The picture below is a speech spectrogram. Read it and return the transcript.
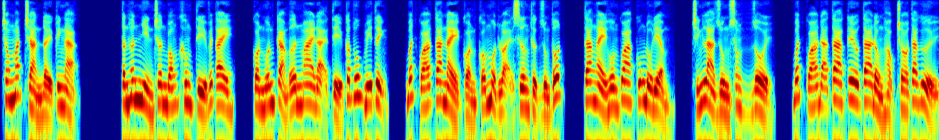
Trong mắt tràn đầy kinh ngạc. Tần Hân nhìn chân bóng không tì vết tay, còn muốn cảm ơn Mai đại tỷ cấp úc mỹ tịnh, bất quá ta này còn có một loại xương thực dùng tốt, ta ngày hôm qua cũng đồ điểm, chính là dùng xong rồi, bất quá đã ta kêu ta đồng học cho ta gửi,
